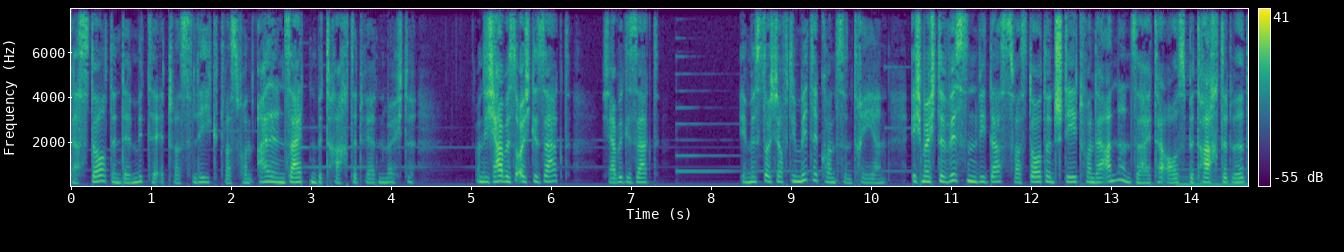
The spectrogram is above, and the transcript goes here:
dass dort in der Mitte etwas liegt, was von allen Seiten betrachtet werden möchte. Und ich habe es euch gesagt, ich habe gesagt, Ihr müsst euch auf die Mitte konzentrieren. Ich möchte wissen, wie das, was dort entsteht, von der anderen Seite aus betrachtet wird.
